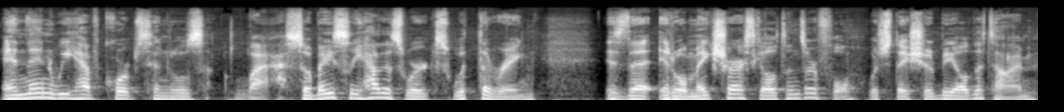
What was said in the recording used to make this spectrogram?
And then we have Corpse Tendrils last. So basically, how this works with the ring is that it'll make sure our skeletons are full, which they should be all the time.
